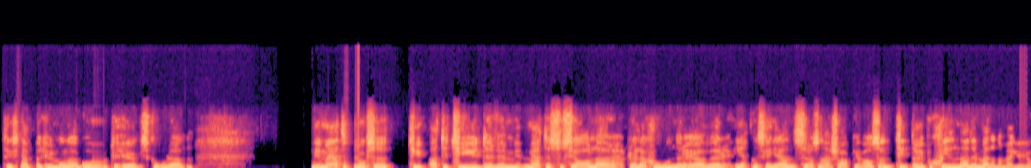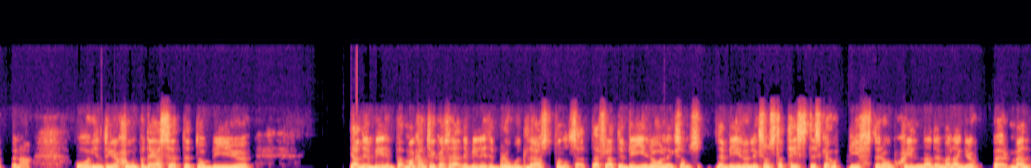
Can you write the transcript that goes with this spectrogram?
Till exempel hur många går till högskolan. Vi mäter också typ attityder, vi mäter sociala relationer över etniska gränser och såna här saker. Och sen tittar vi på skillnader mellan de här grupperna. Och integration på det sättet då blir ju Ja, det blir, man kan tycka så här, det blir lite blodlöst på något sätt. Därför att det blir då, liksom, det blir då liksom statistiska uppgifter om skillnader mellan grupper. Men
